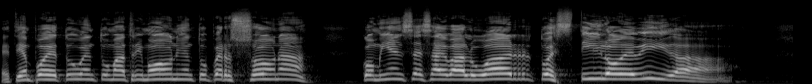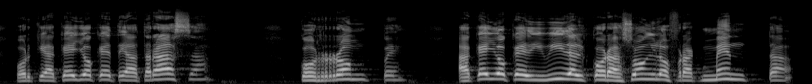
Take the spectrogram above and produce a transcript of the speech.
Es tiempo de tú en tu matrimonio, en tu persona, comiences a evaluar tu estilo de vida. Porque aquello que te atrasa, corrompe, aquello que divide el corazón y lo fragmenta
